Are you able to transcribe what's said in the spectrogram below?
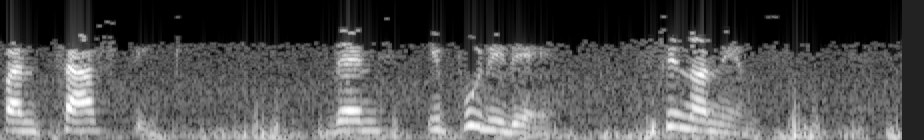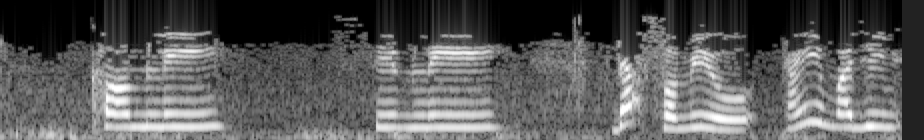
fantastic. Then he put it there. Synonyms. Comely, seemly. That's for me. oh. Can you imagine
